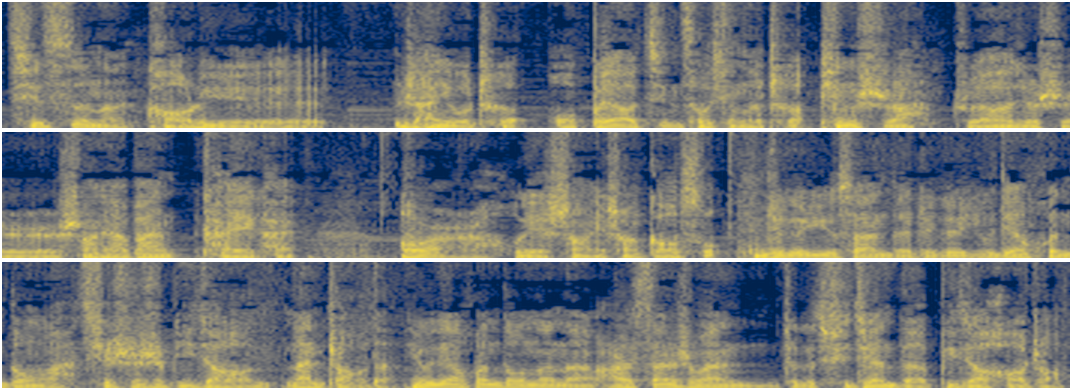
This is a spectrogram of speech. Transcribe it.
其次呢考虑燃油车。我不要紧凑型的车，平时啊主要就是上下班开一开。偶尔啊，会上一上高速。你这个预算的这个油电混动啊，其实是比较难找的。油电混动的呢，二三十万这个区间的比较好找。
